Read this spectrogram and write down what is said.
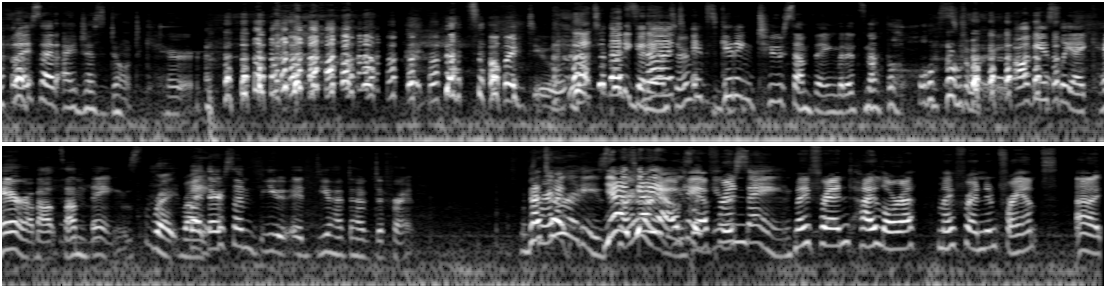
But I said I just don't care. That's how I do. That's a pretty good not- answer. It's getting to something, but it's not the whole story. Obviously, I care about some things, Right. Right. but there's some you it, you have to have different That's what- priorities. Yes, yeah, yeah. Okay, like a friend. saying. My friend, hi Laura, my friend in France, uh,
